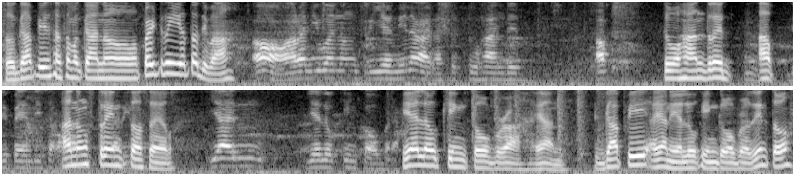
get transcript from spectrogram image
So, gapi, nasa magkano? Per trio to, di ba? Oo, oh, karaniwan ng trio nila, nasa 200 up. 200 up. Depende sa Anong strain to, sir? Yan, Yellow King Cobra. Yellow King Cobra. Ayan. Gapi, ayan, Yellow King Cobra din to.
